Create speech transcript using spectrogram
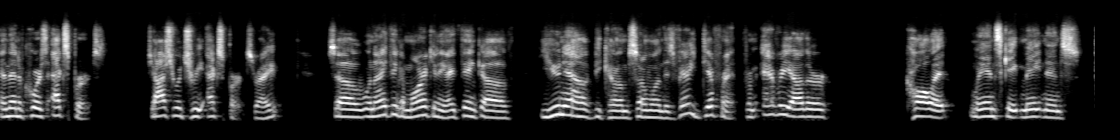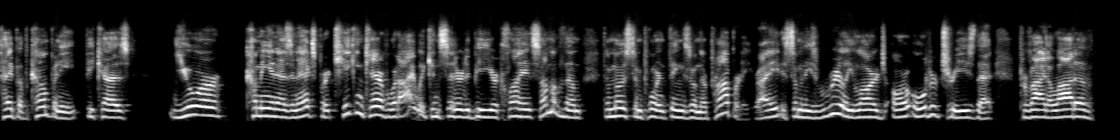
and then of course experts, Joshua Tree experts, right? So when I think of marketing, I think of you now have become someone that's very different from every other, call it landscape maintenance type of company, because you're coming in as an expert, taking care of what I would consider to be your clients, some of them the most important things on their property, right? Some of these really large or older trees that provide a lot of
